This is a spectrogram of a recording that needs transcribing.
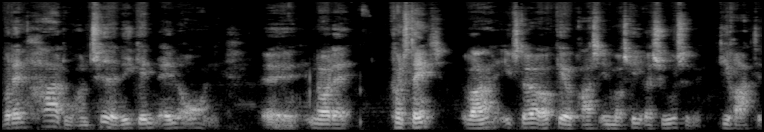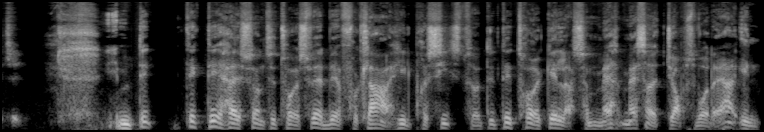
Hvordan har du håndteret det igen alle årene, øh, når der konstant var et større opgavepres end måske ressourcerne direkte til? Jamen det, det, det har jeg sådan set, tror jeg, svært ved at forklare helt præcist. Så det, det tror jeg gælder som masser af jobs, hvor der er en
